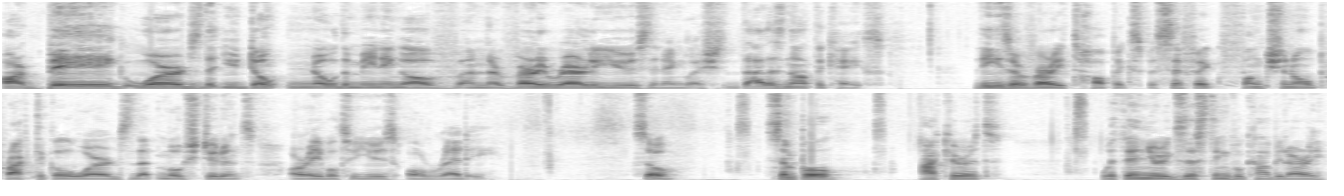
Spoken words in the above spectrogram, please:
are big words that you don't know the meaning of and they're very rarely used in English. That is not the case. These are very topic specific, functional, practical words that most students are able to use already. So, simple, accurate, within your existing vocabulary,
